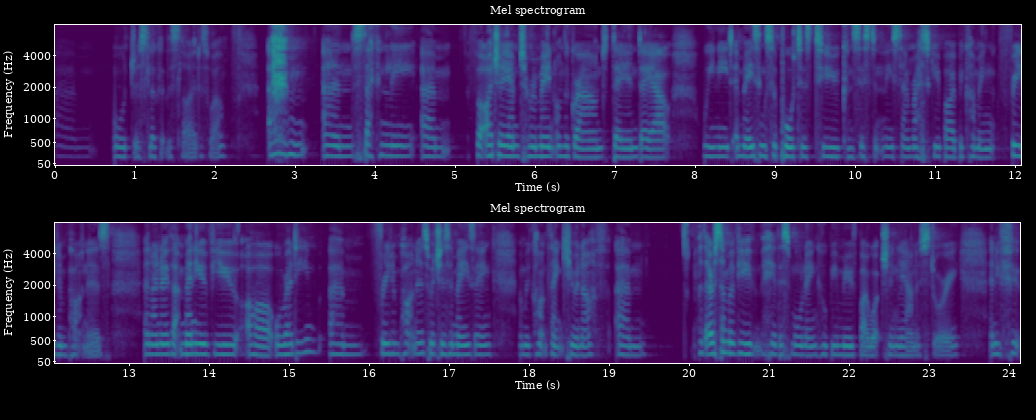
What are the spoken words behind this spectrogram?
um, or just look at the slide as well. Um, and secondly, um, for IJM to remain on the ground day in, day out, we need amazing supporters to consistently send rescue by becoming freedom partners. And I know that many of you are already um, freedom partners, which is amazing, and we can't thank you enough. But there are some of you here this morning who'll be moved by watching Liana's story. And if you,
